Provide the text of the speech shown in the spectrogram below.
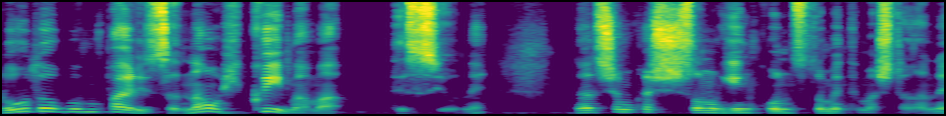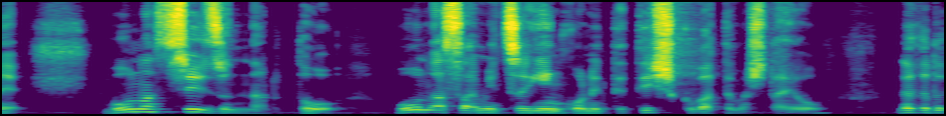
労働分配率はなお低いままですよね。私は昔その銀行に勤めてましたがね、ボーナスシーズンになると、ボーナスは三井銀行に行ってティッシュ配ってましたよ。だけど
